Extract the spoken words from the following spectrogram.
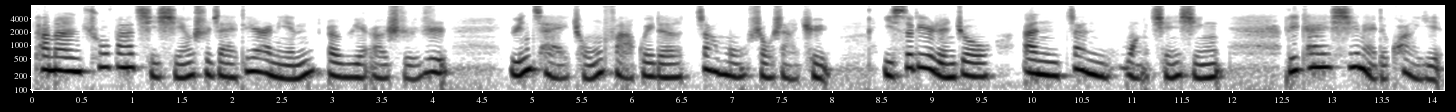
他们出发起行是在第二年二月二十日，云彩从法规的帐幕收上去，以色列人就按站往前行，离开西乃的旷野。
